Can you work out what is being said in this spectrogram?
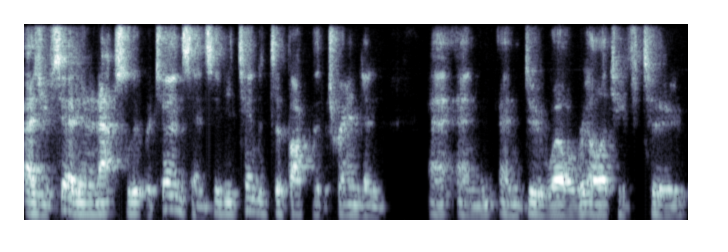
as you've said, in an absolute return sense, have you tended to buck the trend and and and do well relative to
